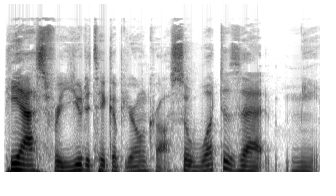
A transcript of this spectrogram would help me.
He asked for you to take up your own cross. So, what does that mean?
